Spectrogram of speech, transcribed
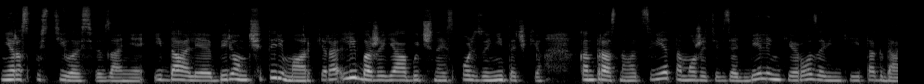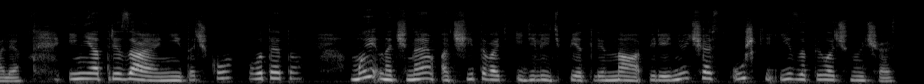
не распустилось вязание. И далее берем 4 маркера, либо же я обычно использую ниточки контрастного цвета, можете взять беленькие, розовенькие и так далее. И не отрезая ниточку вот эту, мы начинаем отсчитывать и делить петли на переднюю часть, ушки и затылочную часть.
